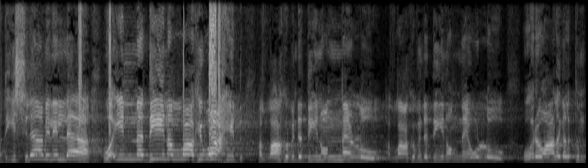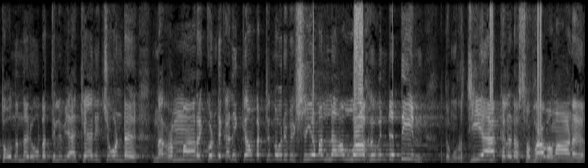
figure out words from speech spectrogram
അത് ഇസ്ലാമിലില്ല. വൈന്ന ദീൻ വാഹിദ്. അള്ളാഹുവിന്റെ ദീൻ ഒന്നേ ഉള്ളൂ. അള്ളാഹുവിന്റെ ദീൻ ഒന്നേ ഉള്ളൂ. ഓരോ ആളുകൾക്കും തോന്നുന്ന രൂപത്തിൽ വ്യാഖ്യാനിച്ചുകൊണ്ട് നിറം മാറിക്കൊണ്ട് കളിക്കാൻ പറ്റുന്ന ഒരു വിഷയമല്ല അള്ളാഹുവിന്റെ ദീൻ. അത് മുർജിയാക്കളുടെ സ്വഭാവമാണ്.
